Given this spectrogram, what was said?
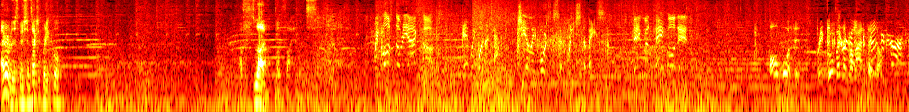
I remember this mission, it's actually pretty cool. A flood of violence. Forces have reached the base. They will pay for this! All forces, regroup at the command center. Base is lost.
